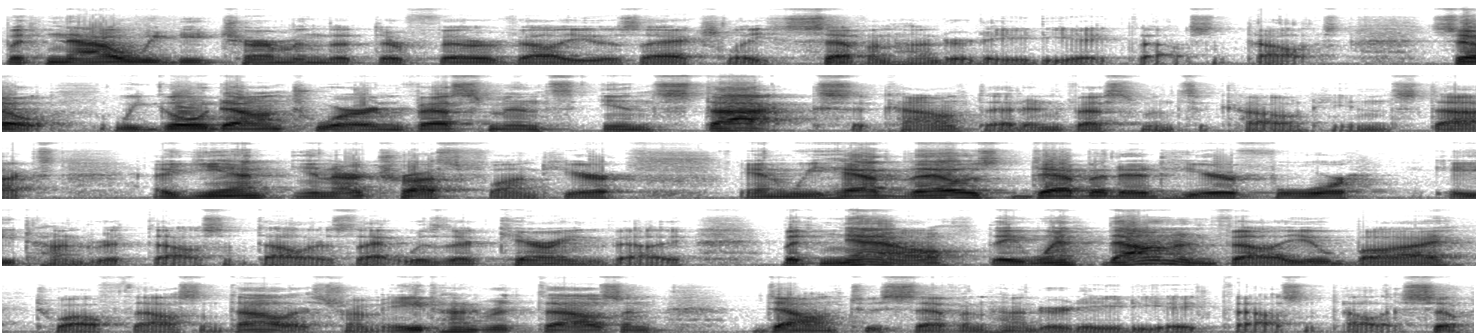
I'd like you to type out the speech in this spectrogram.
but now we determine that their fair value is actually $788,000. So we go down to our investments in stocks account, that investments account in stocks, again in our trust fund here, and we had those debited here for $800,000. That was their carrying value. But now they went down in value by $12,000 from 800,000 down to $788,000. So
